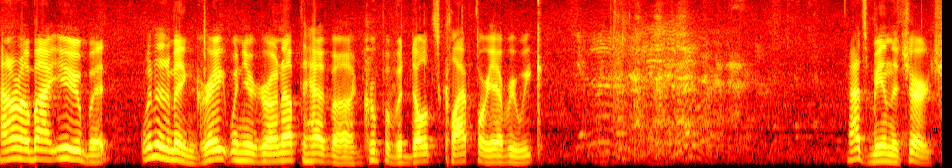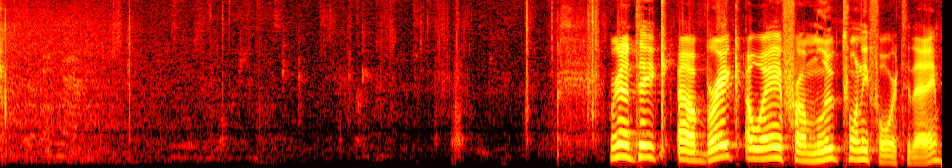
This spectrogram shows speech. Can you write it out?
I don't know about you, but wouldn't it have been great when you're growing up to have a group of adults clap for you every week? That's being the church. We're going to take a break away from Luke 24 today.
